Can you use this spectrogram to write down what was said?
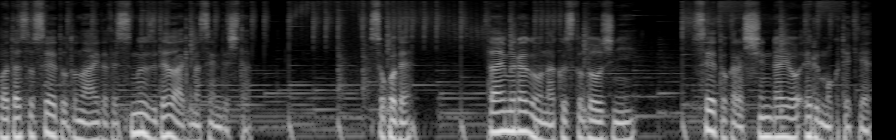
私と生徒との間でスムーズではありませんでした。そこでタイムラグをなくすと同時に生徒から信頼を得る目的で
